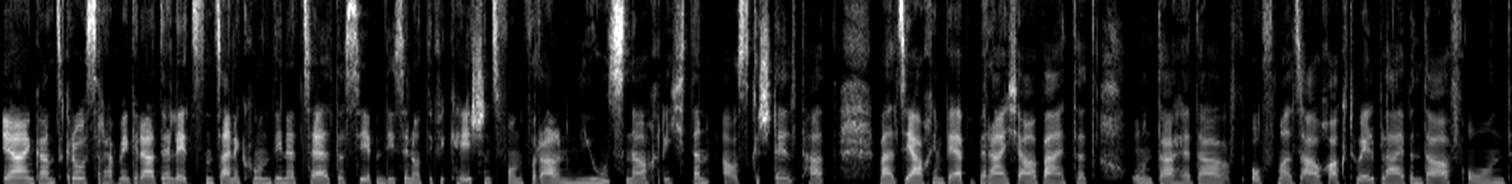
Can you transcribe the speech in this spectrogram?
Ja, ein ganz großer hat mir gerade letztens eine Kundin erzählt, dass sie eben diese Notifications von vor allem News-Nachrichten ausgestellt hat, weil sie auch im Werbebereich arbeitet und daher da oftmals auch aktuell bleiben darf und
